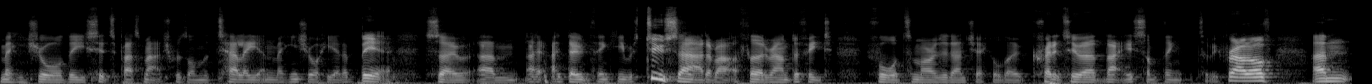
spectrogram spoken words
making sure the Tsitsipas match was on the telly and making sure he had a beer. So um, I, I, don't think he was too sad about a third round defeat for Tamara Zidansek, although credit to her, that is something to be proud of. Um,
